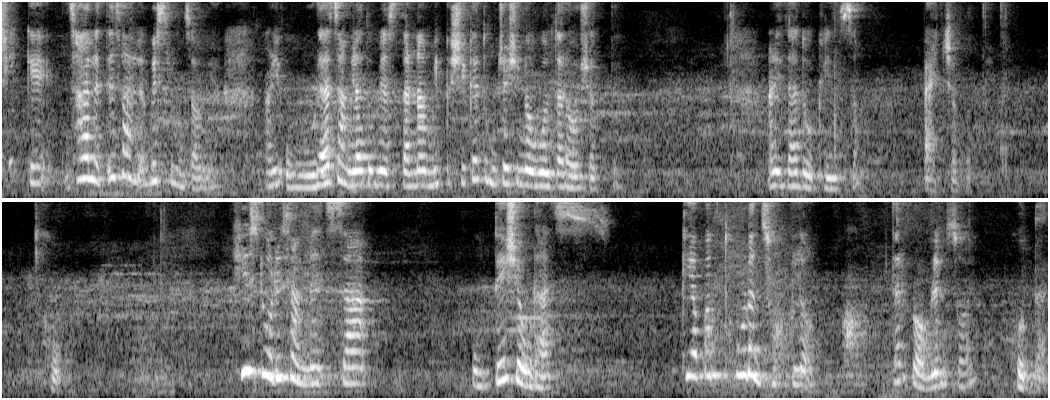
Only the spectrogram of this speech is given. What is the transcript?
ठीक आहे झालं ते झालं विसरून जाऊया. आणि एवढ्या चांगल्या तुम्ही असताना मी कशी काय तुमच्याशी न बोलता राहू शकते? आणि त्या दोघींचं पॅचअप होतं. हो. ही स्टोरी सांगण्याचा उद्देश एवढाच की आपण थोडं झुकलं तर प्रॉब्लेम सॉल्व होतात.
